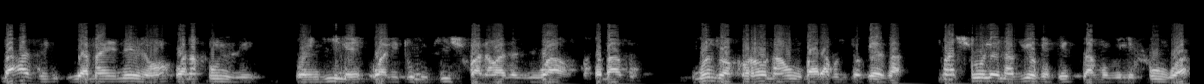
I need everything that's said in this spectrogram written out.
baadhi ya maeneo wanafunzi wengine walitumikishwa na wazazi wao, kwa sababu ugonjwa wa korona huu baada ya kujitokeza mashule na vyuo vya Kiislamu vilifungwa,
